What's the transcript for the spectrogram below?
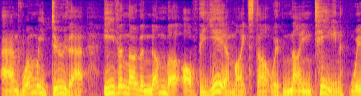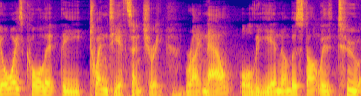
And when we do that, even though the number of the year might start with 19, we always call it the 20th century. Mm-hmm. Right now, all the year numbers start with 20,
